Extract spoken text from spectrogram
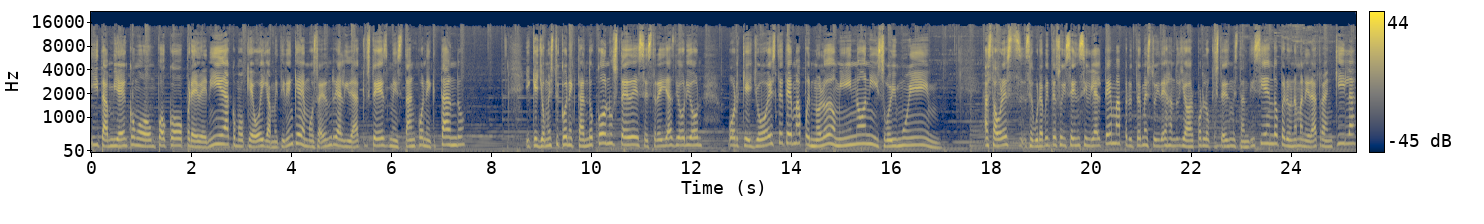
y también como un poco prevenida, como que, oiga, me tienen que demostrar en realidad que ustedes me están conectando y que yo me estoy conectando con ustedes, estrellas de Orión, porque yo este tema pues no lo domino ni soy muy hasta ahora seguramente soy sensible al tema, pero entonces me estoy dejando llevar por lo que ustedes me están diciendo, pero de una manera tranquila,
